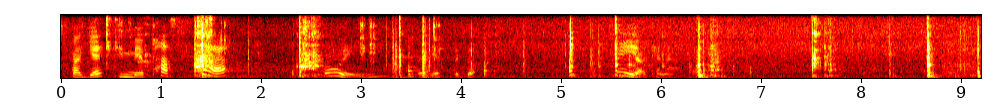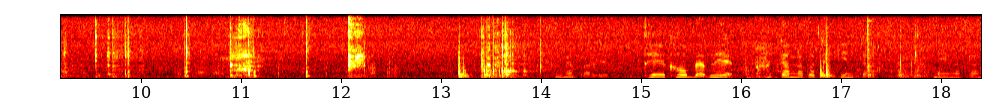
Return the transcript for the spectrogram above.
Spaghetti med pasta. Oj, det är jättegott. Det jag kan äta. แม่ใส่เทเข้าแบบนี้กันแล้วก็จะกินจากนี่แล้วกัน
